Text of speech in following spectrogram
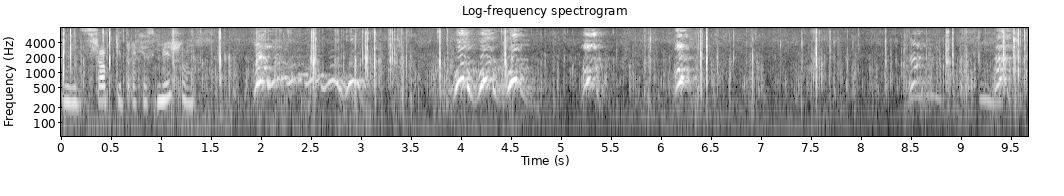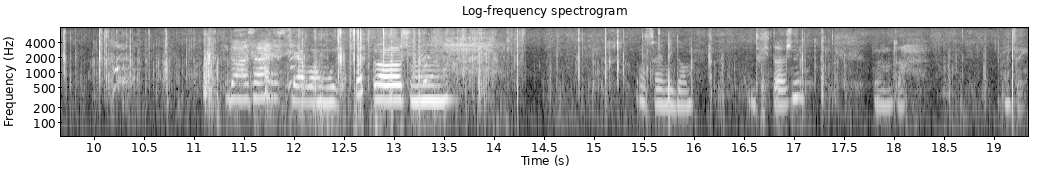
З шапки трохи смішно. Да, зараз я вам уже покажу. Оце мій дом. Двохетажний. Вон там. Оцей.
